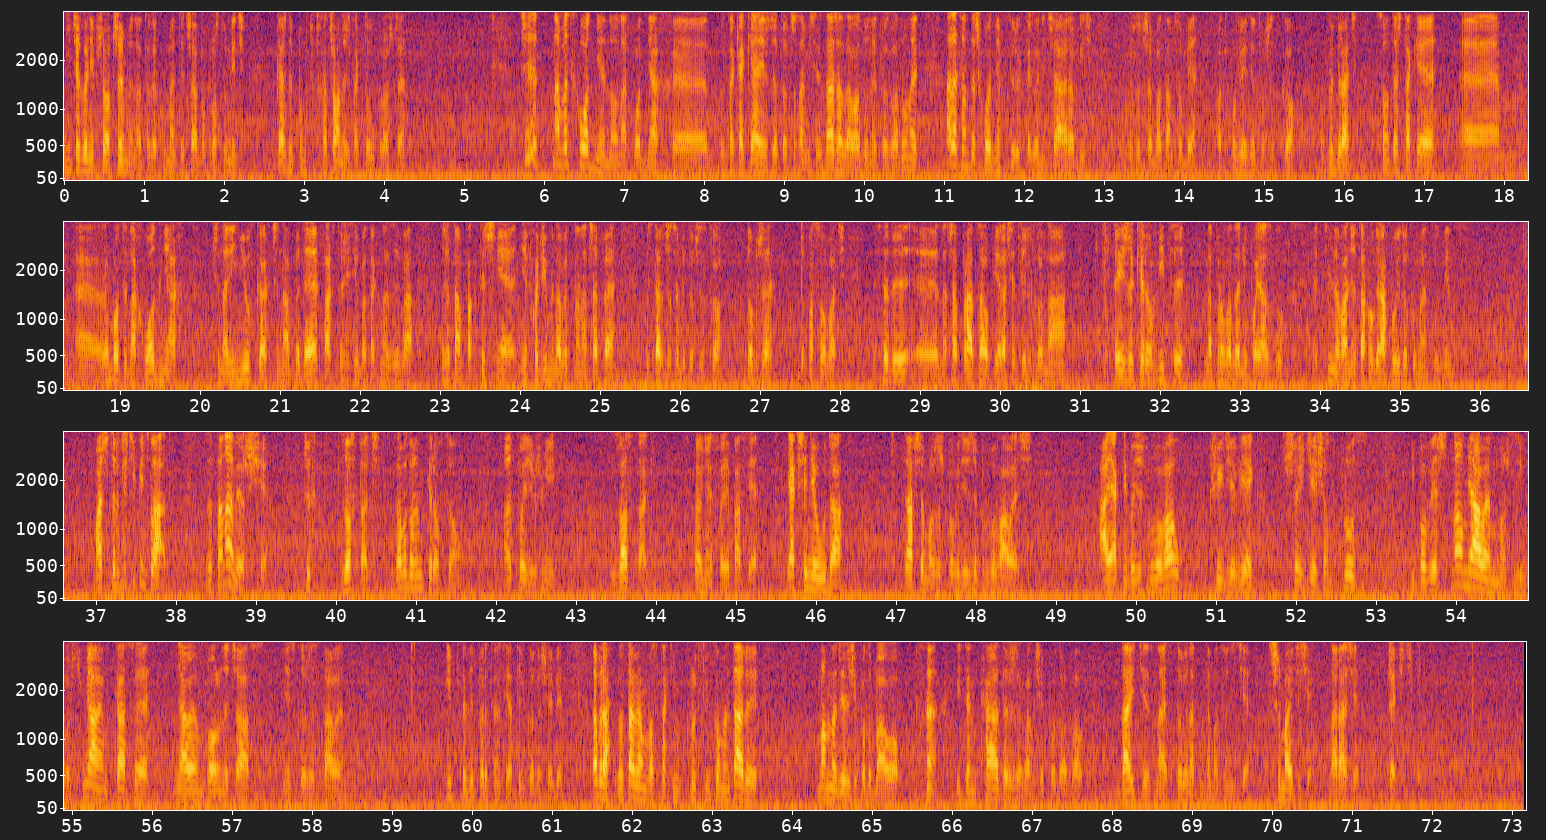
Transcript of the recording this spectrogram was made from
niczego nie przeoczymy, no te dokumenty trzeba po prostu mieć każdy punkt odhaczony, że tak to uproszczę czy nawet chłodnie. No, na chłodniach, e, no, tak jak ja jeżdżę, to czasami się zdarza załadunek, rozładunek, ale są też chłodnie, w których tego nie trzeba robić. Po prostu trzeba tam sobie odpowiednio to wszystko wybrać. Są też takie em, e, roboty na chłodniach, czy na liniówkach, czy na BDF-ach, to się chyba tak nazywa, że tam faktycznie nie wchodzimy nawet na naczepę, wystarczy sobie to wszystko dobrze dopasować. Więc wtedy e, nasza praca opiera się tylko na tejże kierownicy na prowadzeniu pojazdu, e, pilnowaniu tachografu i dokumentów, więc masz 45 lat, zastanawiasz się, czy zostać zawodowym kierowcą. A odpowiedź brzmi, zostań, spełniaj swoje pasje. Jak się nie uda, zawsze możesz powiedzieć, że próbowałeś. A jak nie będziesz próbował, przyjdzie wiek 60 plus i powiesz, no miałem możliwość, miałem kasę, miałem wolny czas, nie skorzystałem i wtedy pretensja tylko do siebie. Dobra, zostawiam Was takim krótkim komentarzy. Mam nadzieję, że się podobało i ten kadr, że Wam się podobał. Dajcie znać, co Wy na ten temat sądzicie. Trzymajcie się. Na razie. Cześć.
